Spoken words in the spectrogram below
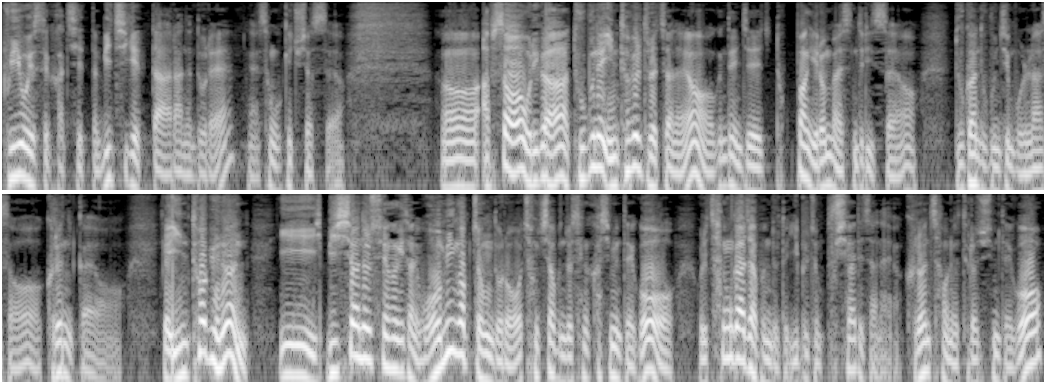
VOS가 같이 했던 미치겠다라는 노래 네, 선곡해 주셨어요. 어, 앞서 우리가 두 분의 인터뷰를 들었잖아요. 근데 이제 톡방 이런 말씀들이 있어요. 누가 누군지 몰라서. 그러니까요. 그러니까 인터뷰는 이 미션을 수행하기 전에 워밍업 정도로 청취자분들 생각하시면 되고, 우리 참가자분들도 입을 좀 푸셔야 되잖아요. 그런 차원에서 들어주시면 되고,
